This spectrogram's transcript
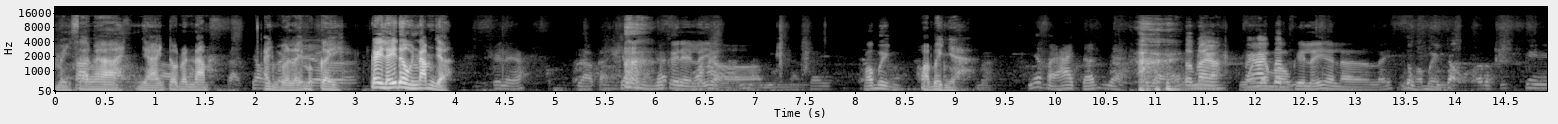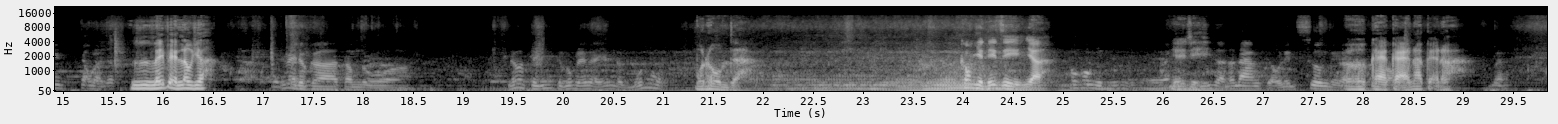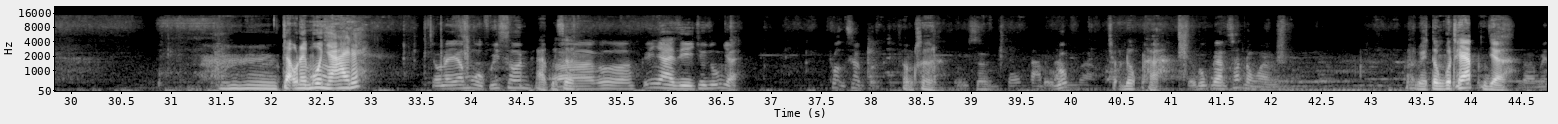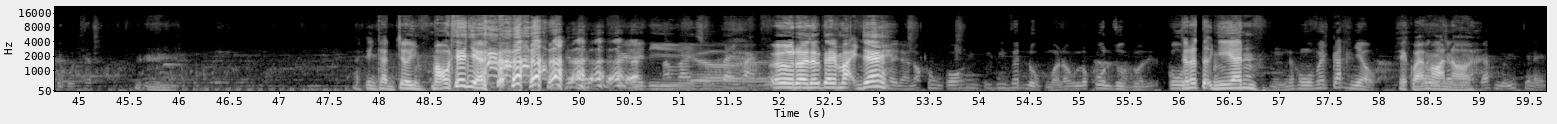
mình sang à, nhà anh Tôn Văn Năm. Anh vừa lấy một cây. Cây lấy đâu năm nhỉ? Cây này á cái cây này lấy ở Hòa Bình. Hòa Bình à? Nhất phải hai tấn nhỉ? Tầm này à? Nhưng mà khi lấy là lấy từ Hòa Bình. lấy về lâu chưa? Cái này được ờ, tầm độ nếu mà tính từ lúc đấy lấy được bốn hôm. Một hôm rồi à? không nhìn thấy gì nhỉ? Không không nhìn thấy nhìn thấy gì? Bây giờ nó đang kiểu lên xương này. Ờ kệ kệ nó kệ nó Chậu này mua nhà ai đấy? Chỗ này em mua Quý Sơn. À, Quý Sơn. Ờ, có- cái nhà gì chú Dũng nhỉ? Phượng Sơn. Phượng Sơn. Phượng Sơn. Chỗ đúc. Chậu đúc hả? Chỗ đúc đan sắt đồng hoàng bê tông cốt thép nhỉ? Và bê tông cốt thép. Tinh thần chơi máu thế nhỉ? Cái này thì xuống ờ, tay mạnh ừ rồi được tay mạnh thế. Cái này là nó không có cái, cái, cái vết đục mà nó nó côn rụt luôn. Côn. Cho nó tự nhiên. Ừ, nó không có vết cắt nhiều. Thế quá Nó ngon rồi. cắt mấy cái này.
